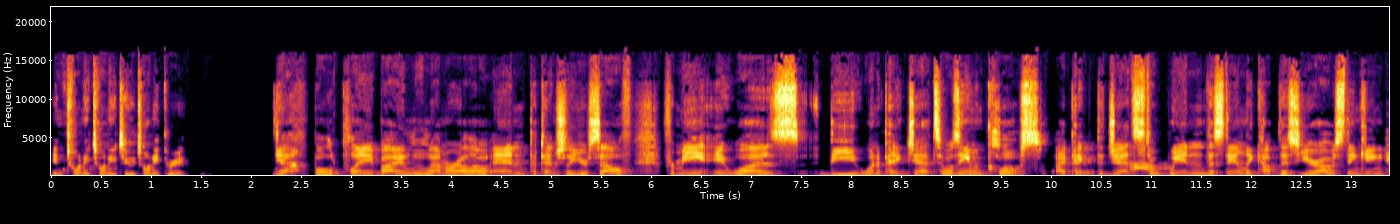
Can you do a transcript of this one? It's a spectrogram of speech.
in 2022 23. Yeah, bold play by Lou Lamoriello and potentially yourself. For me, it was the Winnipeg Jets. It wasn't even close. I picked the Jets to win the Stanley Cup this year. I was thinking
